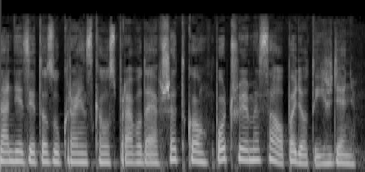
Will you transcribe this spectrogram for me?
Na dnes je to z ukrajinského spravodaja všetko. Počujeme sa opäť o týždeň.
